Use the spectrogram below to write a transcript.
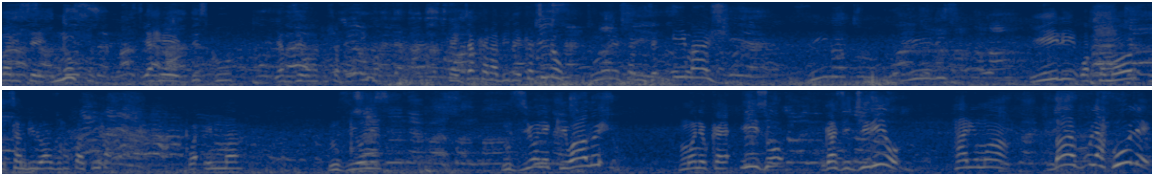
parise nusu ya he discours ya mzee wa hatusha ima. Kai jaka na bide katino ngone sai za image. Zili yili yili wa komor msambilo wazo hafatiha wa imma mzione mzione kiwalwe mwone kaya izo ngazijirio harimwa mbavu la hule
